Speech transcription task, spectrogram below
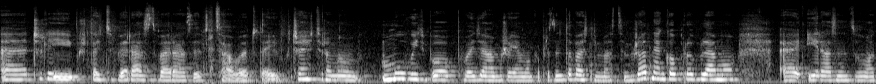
e, czyli przeczytać sobie raz, dwa razy w całe tutaj część, którą mam mówić, bo powiedziałam, że ja mogę prezentować, nie ma z tym żadnego problemu e, i razem z, dwoma,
